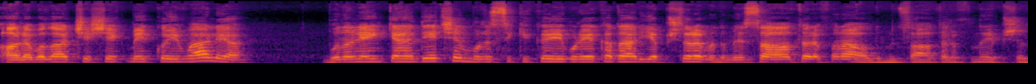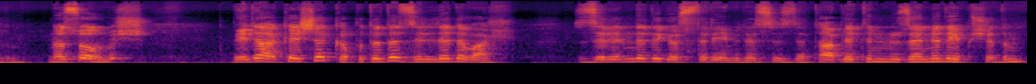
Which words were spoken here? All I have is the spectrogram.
Arabalar çeşek McQueen var ya. Buna denk geldiği için bunu sticker'ı buraya kadar yapıştıramadım. Ben sağ tarafına aldım. Sağ tarafına yapıştırdım. Nasıl olmuş? Ve de arkadaşlar kapıda da zille de var. Zilinde de göstereyim de sizde. Tabletinin üzerine de yapıştırdım.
